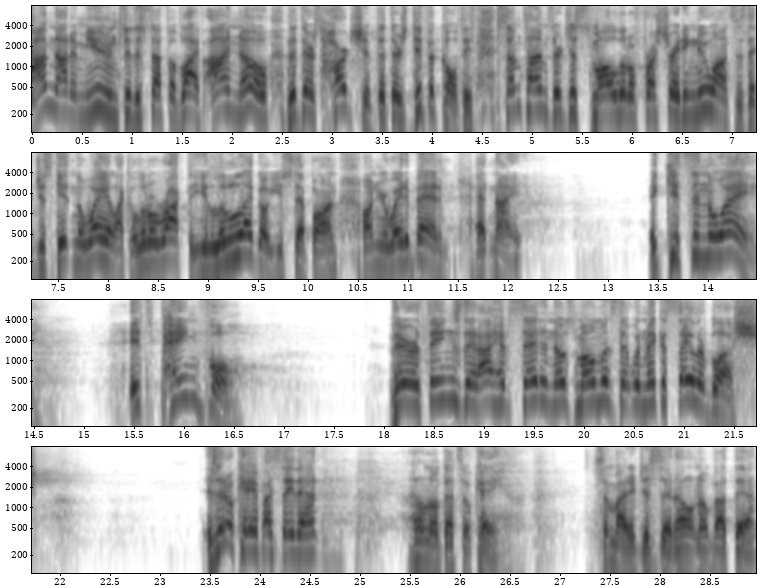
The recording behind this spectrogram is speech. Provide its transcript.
I'm not immune to the stuff of life. I know that there's hardship, that there's difficulties. Sometimes they're just small little frustrating nuances that just get in the way, like a little rock that you, little Lego you step on on your way to bed at night. It gets in the way. It's painful. There are things that I have said in those moments that would make a sailor blush. Is it okay if I say that? I don't know if that's okay. Somebody just said, I don't know about that.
